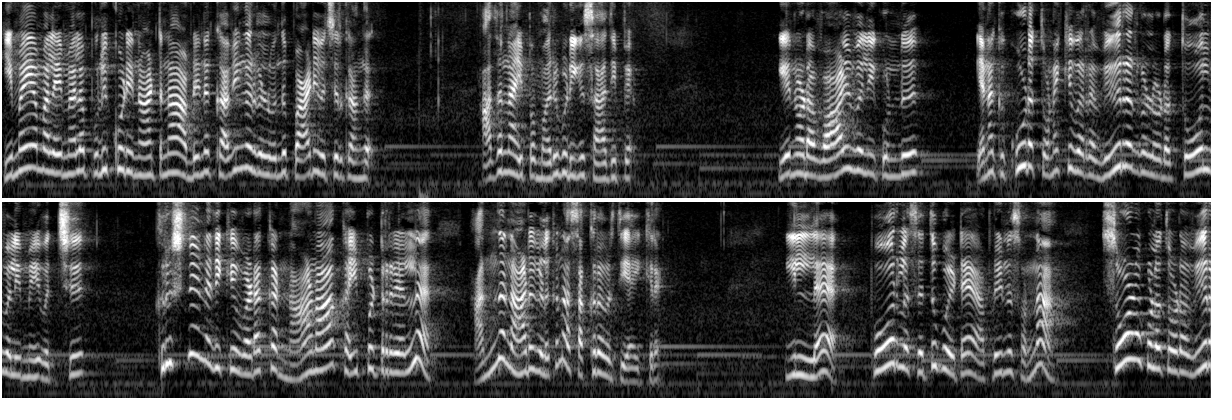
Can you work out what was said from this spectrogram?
இமயமலை மேலே புலிக்கொடி நாட்டுனா அப்படின்னு கவிஞர்கள் வந்து பாடி வச்சுருக்காங்க. அதை நான் இப்போ மறுபடியும் சாதிப்பேன். என்னோட வாழ்வலி கொண்டு எனக்கு கூட துணைக்கு வர்ற வீரர்களோட தோல் வலிமை வச்சு கிருஷ்ண நதிக்கு வடக்க நானாக கைப்பற்றுறேல்ல அந்த நாடுகளுக்கு நான் சக்கரவர்த்தி ஆயிக்கிறேன். இல்லை போரில் செத்து போயிட்டேன் அப்படின்னு சொன்னால் சோழ குலத்தோட வீர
